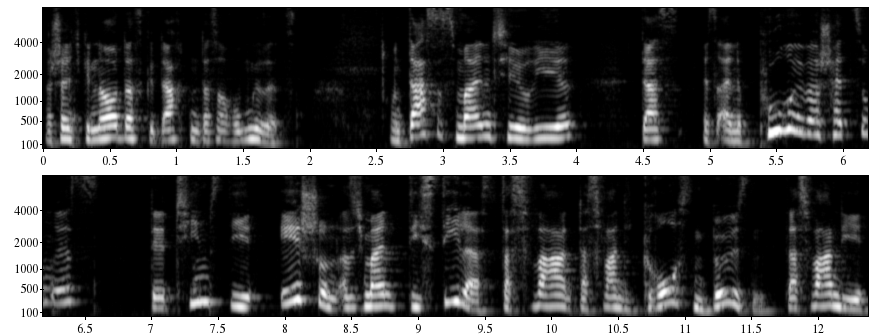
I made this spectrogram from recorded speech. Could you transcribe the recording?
wahrscheinlich genau das gedacht und das auch umgesetzt. Und das ist meine Theorie, dass es eine pure Überschätzung ist der Teams, die eh schon, also ich meine, die Steelers, das, war, das waren die großen Bösen. Das waren die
